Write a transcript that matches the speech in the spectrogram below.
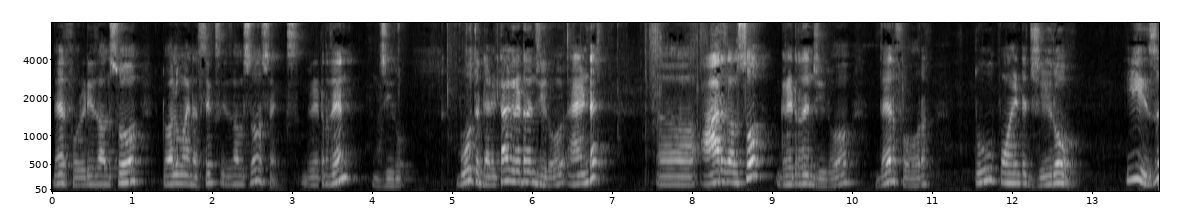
therefore it is also 12 minus 6 is also 6 greater than 0 both delta greater than 0 and uh, r is also greater than 0 therefore 2.0 is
